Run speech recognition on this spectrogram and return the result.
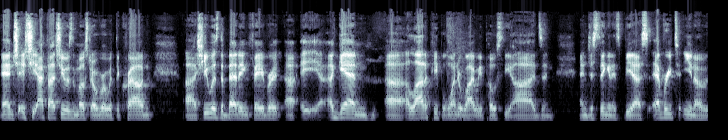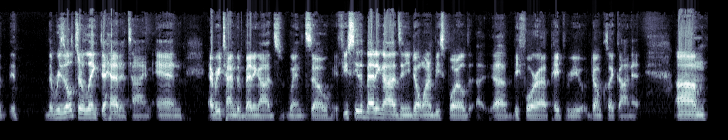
And she, she I thought she was the most over with the crowd. Uh, she was the betting favorite. Uh, again, uh, a lot of people wonder why we post the odds and and just thinking it's BS. Every t- you know, it, the results are linked ahead of time, and every time the betting odds win. So if you see the betting odds and you don't want to be spoiled uh, uh before a pay per view, don't click on it. Um,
